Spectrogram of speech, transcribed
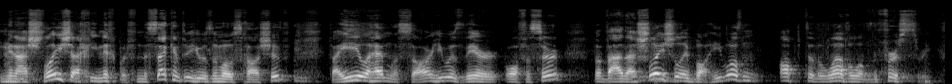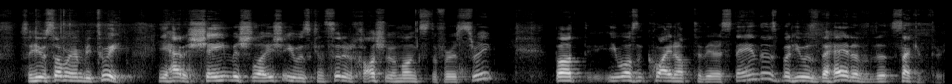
min but from the second three, he was the most chashiv. Va'ilahem lasar, he was their officer, but v'ad he wasn't up to the level of the first three. So he was somewhere in between. He had a shame b'shleisha, he was considered chashiv amongst the first three but he wasn't quite up to their standards, but he was the head of the second three.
